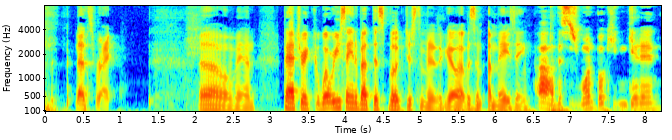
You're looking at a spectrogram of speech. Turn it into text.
That's right. Oh, man. Patrick, what were you saying about this book just a minute ago? It was amazing. Ah, this is one book you can get in,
